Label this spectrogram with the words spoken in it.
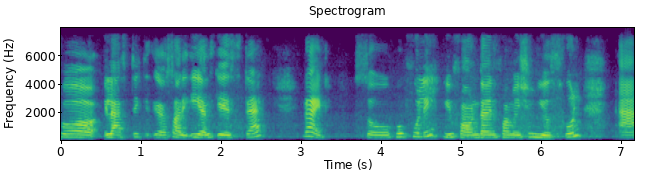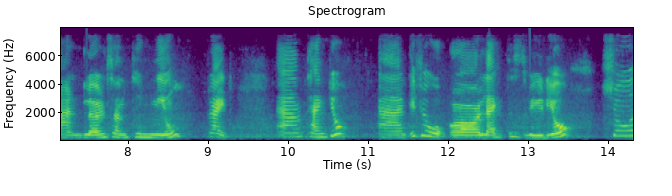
uh, elastic uh, sorry elk stack right? So hopefully you found the information useful and learned something new right and thank you. And if you uh, like this video so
